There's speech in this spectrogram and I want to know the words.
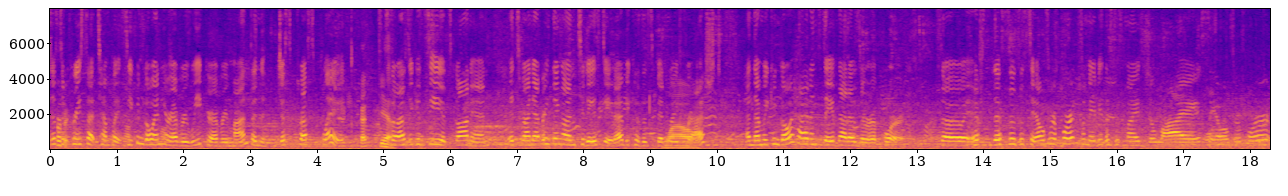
just Perfect. a preset template. So you can go in here every week or every month and just press play. Okay. Yeah. So as you can see, it's gone in. It's run everything on today's data because it's been Wow. refreshed. And then we can go ahead and save that as a report. So if this is a sales report, so maybe this is my July sales report,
